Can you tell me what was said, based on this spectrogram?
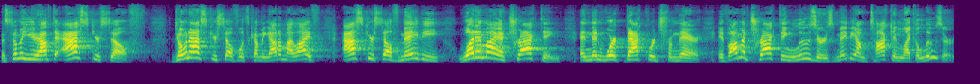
And some of you have to ask yourself don't ask yourself what's coming out of my life. Ask yourself maybe, what am I attracting? And then work backwards from there. If I'm attracting losers, maybe I'm talking like a loser.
